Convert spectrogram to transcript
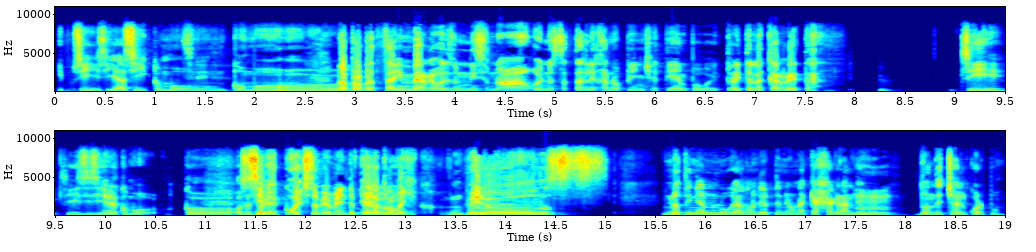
y pues sí, sí, así como, Sí. como... No, pero aparte está bien verga, güey. Desde un inicio, no, güey, no está tan lejano pinche tiempo, güey. Tráete la carreta. Sí, sí, sí, sí, era como, co- o sea, sí había coches, obviamente, pero... Era otro México. Pero no tenían un lugar donde tener una caja grande, donde echar el cuerpo.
